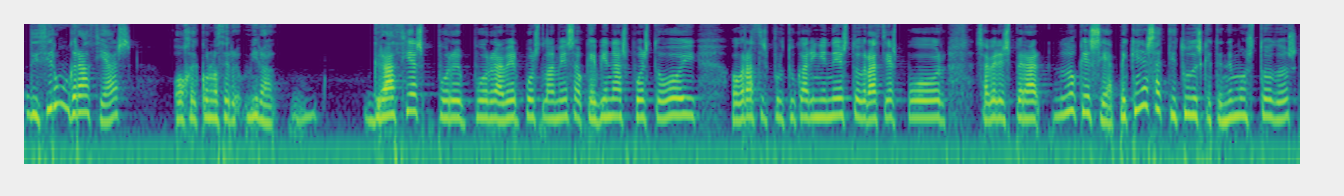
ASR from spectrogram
decir un gracias o reconocer, mira, gracias por, por, haber puesto la mesa, o que bien has puesto hoy, o gracias por tu cariño en esto, gracias por saber esperar, lo que sea, pequeñas actitudes que tenemos todos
